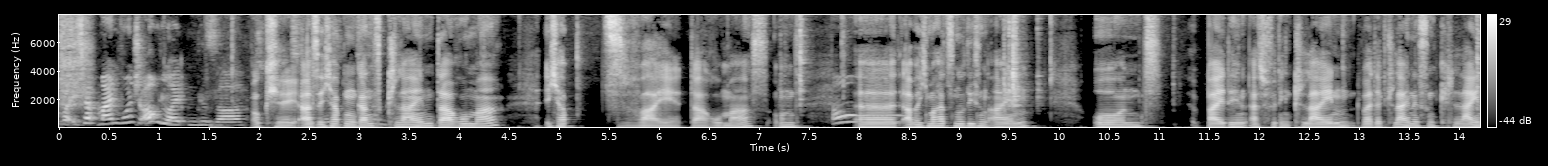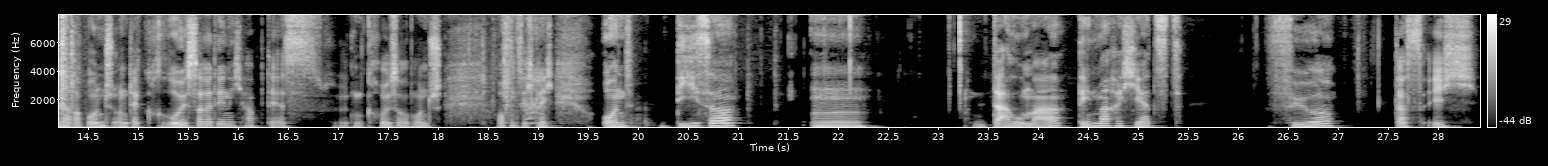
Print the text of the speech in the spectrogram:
Aber ich habe meinen Wunsch auch Leuten gesagt. Okay, also ich habe einen ganz kleinen Daruma. Ich habe zwei Darumas und Oh, Äh, aber ich mache jetzt nur diesen einen. Und bei den, also für den kleinen, weil der kleine ist ein kleinerer Wunsch und der größere, den ich habe, der ist ein größerer Wunsch, offensichtlich. Und dieser mh, Daruma, den mache ich jetzt für, dass ich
